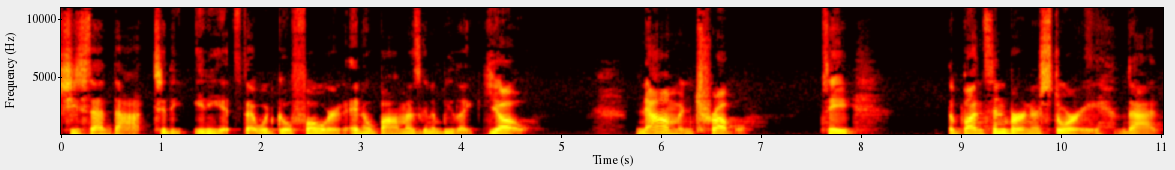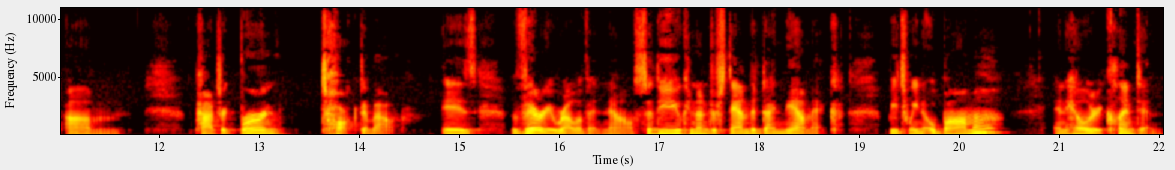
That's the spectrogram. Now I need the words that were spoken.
she said that to the idiots that would go forward, and Obama's going to be like, yo, now I'm in trouble. See, the Bunsen burner story that um, Patrick Byrne talked about is very relevant now. So that you can understand the dynamic between Obama and Hillary Clinton.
